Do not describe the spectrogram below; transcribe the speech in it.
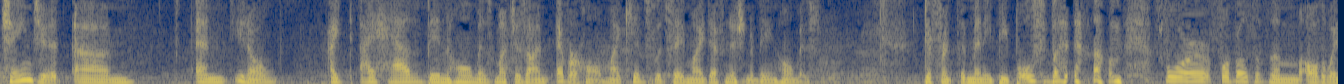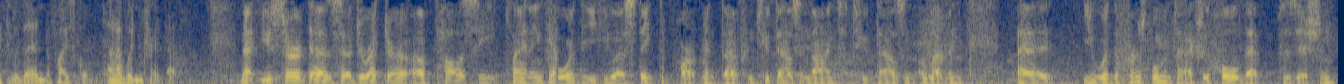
change it. Um, and you know, I, I have been home as much as I'm ever home. My kids would say my definition of being home is different than many people's, but um, for for both of them all the way through the end of high school, and I wouldn't trade that. Now, you served as a director of policy planning yep. for the U.S. State Department uh, from 2009 to 2011. Uh, you were the first woman to actually hold that position.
